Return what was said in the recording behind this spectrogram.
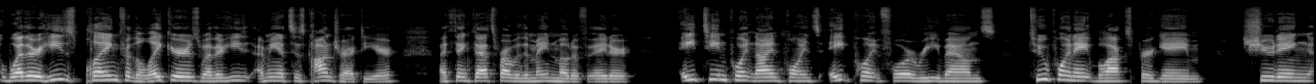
whether he's playing for the Lakers, whether he, I mean, it's his contract year. I think that's probably the main motivator. 18.9 points, 8.4 rebounds, 2.8 blocks per game, shooting.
